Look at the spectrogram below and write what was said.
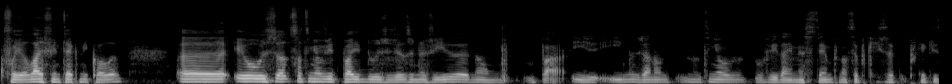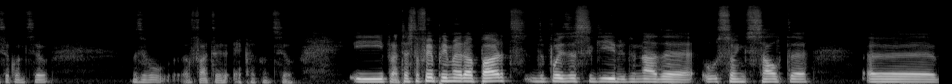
que foi a Life in Technicolor, uh, eu já, só tinha ouvido para aí duas vezes na vida, não, pá, e, e já não, não tinha ouvido há imenso tempo, não sei porque, isso, porque é que isso aconteceu, mas eu, o fato é que aconteceu. E pronto, esta foi a primeira parte, depois a seguir, do nada, o sonho salta uh,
